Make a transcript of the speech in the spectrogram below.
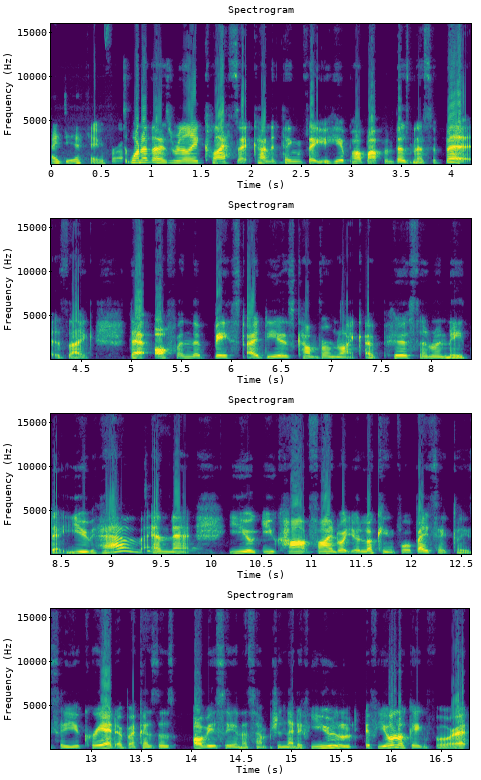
idea came from. It's one of those really classic kind of things that you hear pop up in business a bit is like that often the best ideas come from like a person or need that you have and that you you can't find what you're looking for basically so you create it because there's obviously an assumption that if you if you're looking for it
